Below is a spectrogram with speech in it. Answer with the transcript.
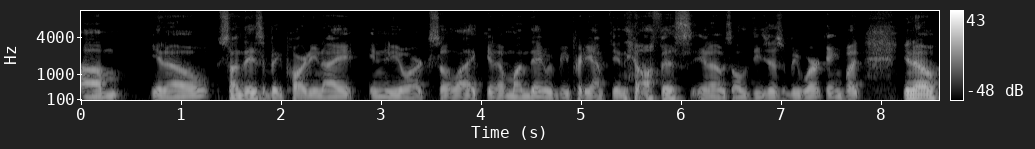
Um, you know, Sunday's a big party night in New York. So, like, you know, Monday would be pretty empty in the office, you know, so all the DJs would be working. But, you know,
